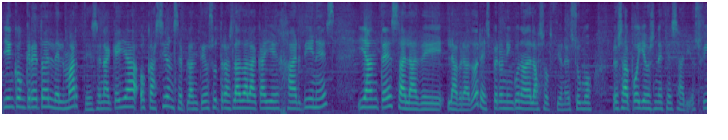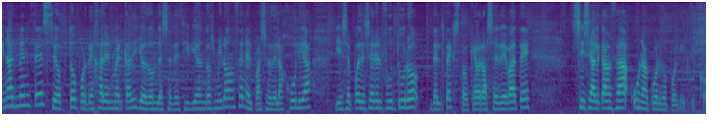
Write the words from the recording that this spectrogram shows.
y en concreto el del martes. En aquella ocasión se planteó su traslado a la calle Jardines y antes a la de labradores, pero ninguna de las opciones sumó los apoyos necesarios. Finalmente se optó por dejar el mercadillo donde se decidió en 2011, en el Paseo de la Julia, y ese puede ser el futuro del texto que ahora se debate si se alcanza un acuerdo político.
